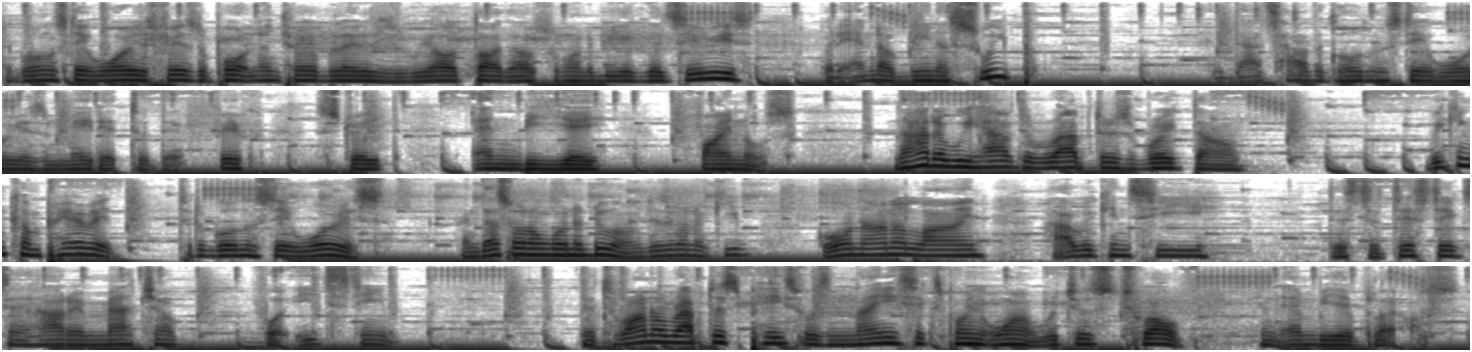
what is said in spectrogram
the Golden State Warriors faced the Portland Trailblazers. We all thought that was going to be a good series, but it ended up being a sweep. And that's how the Golden State Warriors made it to their fifth straight NBA Finals. Now that we have the Raptors breakdown, we can compare it to the Golden State Warriors. And that's what I'm going to do. I'm just going to keep going down the line how we can see the statistics and how they match up for each team. The Toronto Raptors pace was 96.1, which was 12 in NBA playoffs.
